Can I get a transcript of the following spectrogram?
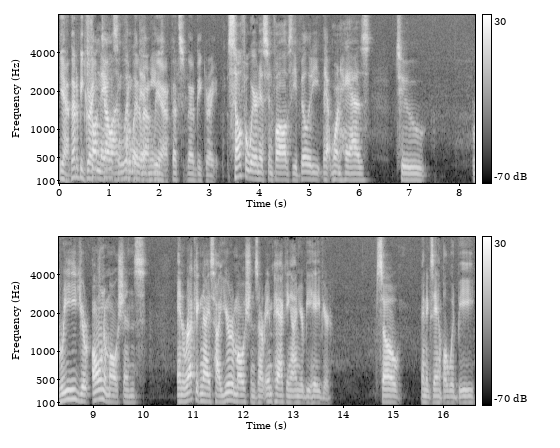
yeah, that'd be great. Tell us a little bit about yeah, that's that'd be great. Self awareness involves the ability that one has to read your own emotions and recognize how your emotions are impacting on your behavior. So, an example would be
